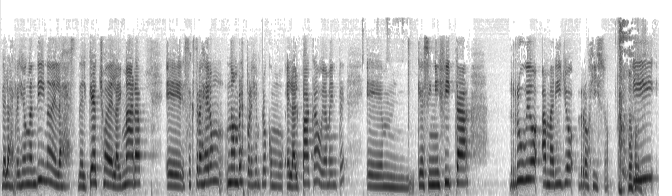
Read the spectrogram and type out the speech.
de la región andina, de las, del quechua, del aymara, eh, se extrajeron nombres, por ejemplo, como el alpaca, obviamente, em, que significa rubio, amarillo, rojizo. Y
